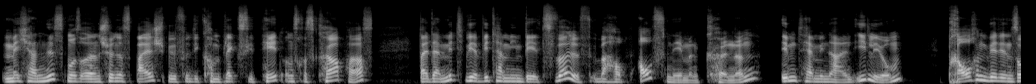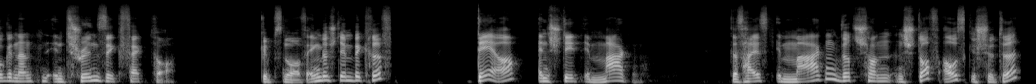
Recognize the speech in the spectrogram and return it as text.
Mechanismus oder ein schönes Beispiel für die Komplexität unseres Körpers, weil damit wir Vitamin B12 überhaupt aufnehmen können im terminalen Ileum, brauchen wir den sogenannten Intrinsic Factor. Gibt es nur auf Englisch den Begriff. Der entsteht im Magen. Das heißt, im Magen wird schon ein Stoff ausgeschüttet,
